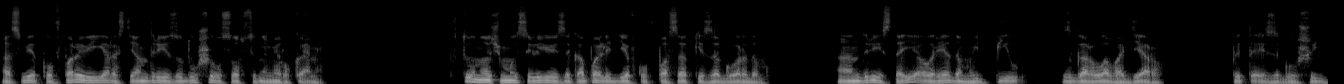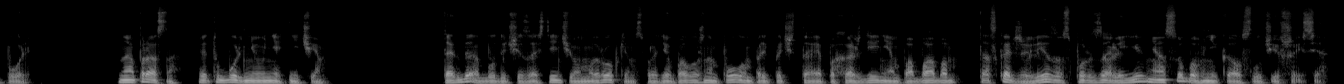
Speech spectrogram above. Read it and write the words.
А Светку в порыве ярости Андрей задушил собственными руками. В ту ночь мы с Ильей закопали девку в посадке за городом. А Андрей стоял рядом и пил с горла водяру, пытаясь заглушить боль. Напрасно, эту боль не унять ничем. Тогда, будучи застенчивым и робким, с противоположным полом, предпочитая похождениям по бабам, таскать железо в спортзале, я не особо вникал в случившееся.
